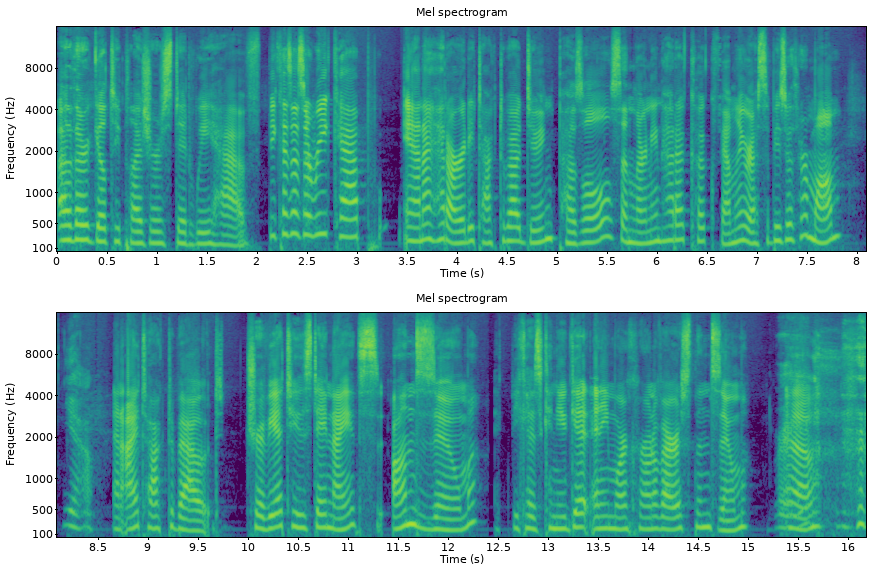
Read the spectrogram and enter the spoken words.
other guilty pleasures did we have? Because as a recap, Ana had already talked about doing puzzles and learning how to cook family recipes with her mom Yeah. and I talked about Trivia Tuesday nights on Zoom because can you get any more coronavirus than Zoom? Right. Uh,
